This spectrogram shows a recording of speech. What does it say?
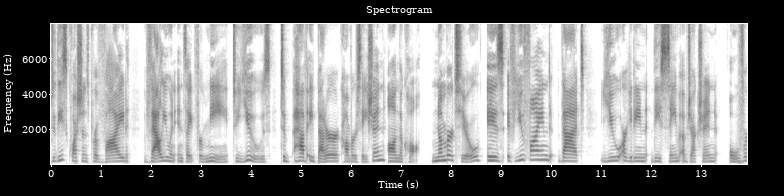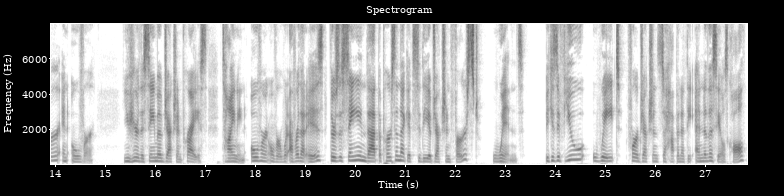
do these questions provide value and insight for me to use to have a better conversation on the call. Number two is if you find that you are getting the same objection over and over, you hear the same objection, price, timing, over and over, whatever that is, there's a saying that the person that gets to the objection first wins. Because if you wait for objections to happen at the end of the sales call,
